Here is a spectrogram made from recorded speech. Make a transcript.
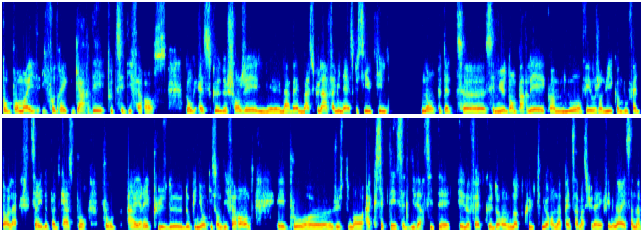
Pour, moi, il faudrait garder toutes ces différences. Donc, est-ce que de changer le label masculin-féminin, est-ce que c'est utile? Non, peut-être euh, c'est mieux d'en parler comme nous on fait aujourd'hui, comme vous faites dans la série de podcasts pour pour aérer plus d'opinions qui sont différentes et pour euh, justement accepter cette diversité et le fait que dans notre culture on appelle ça masculin et féminin et ça n'a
